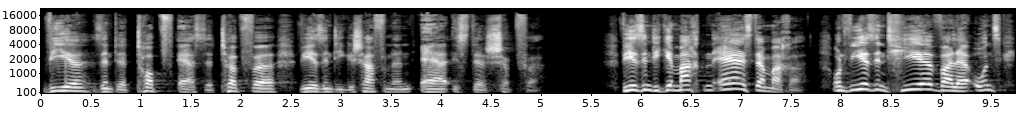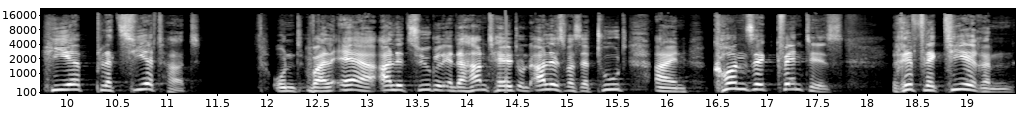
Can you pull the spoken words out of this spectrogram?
Wir sind der Topf, er ist der Töpfer, wir sind die Geschaffenen, er ist der Schöpfer. Wir sind die Gemachten, er ist der Macher. Und wir sind hier, weil er uns hier platziert hat. Und weil er alle Zügel in der Hand hält und alles, was er tut, ein konsequentes Reflektieren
